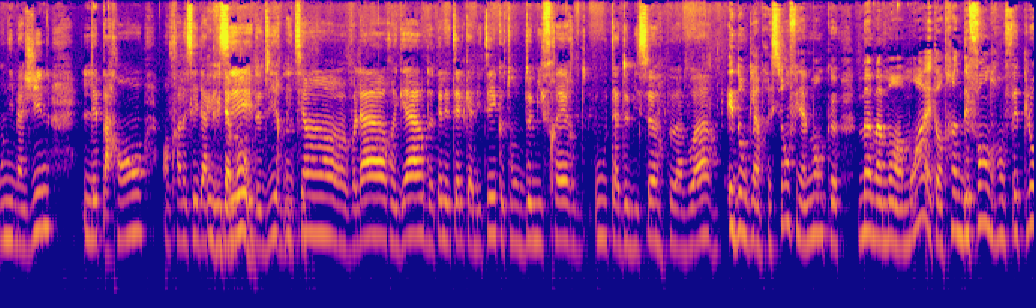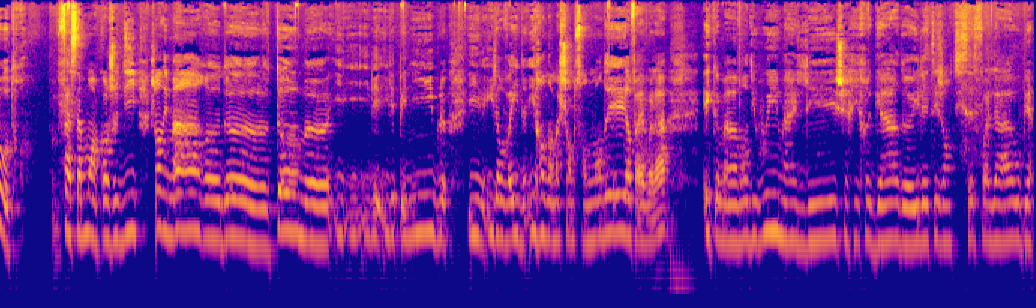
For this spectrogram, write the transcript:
on imagine les parents en train d'essayer d'apaiser et de dire mais tiens euh, voilà regarde telle et telle qualité que ton demi-frère ou ta demi-sœur peut avoir et donc l'impression finalement que ma maman à moi est en train de défendre en fait l'autre face à moi. Quand je dis j'en ai marre euh, de Tom, euh, il, est, pénible, il, envahit, il rentre dans ma chambre sans demander, enfin voilà. Et que ma maman dit oui, mais allez, chérie, regarde, il a été gentil cette fois-là, ou bien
